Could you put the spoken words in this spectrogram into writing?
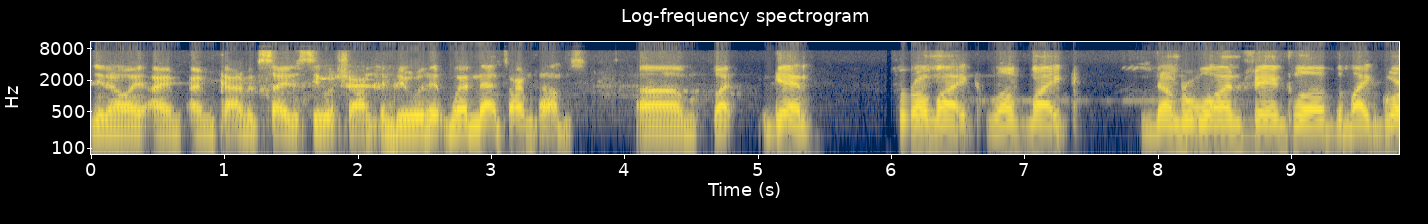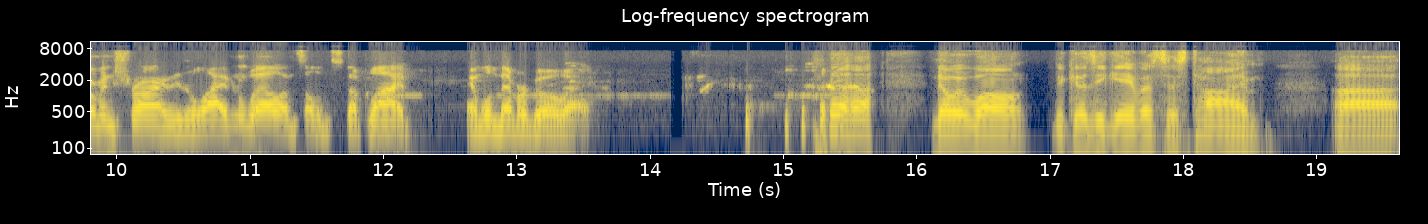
you know, I, I'm I'm kind of excited to see what Sean can do with it when that time comes. Um, but again, pro Mike, love Mike, number one fan club. The Mike Gorman Shrine is alive and well on Celtic Stuff Live, and will never go away. no, it won't because he gave us his time. Uh,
